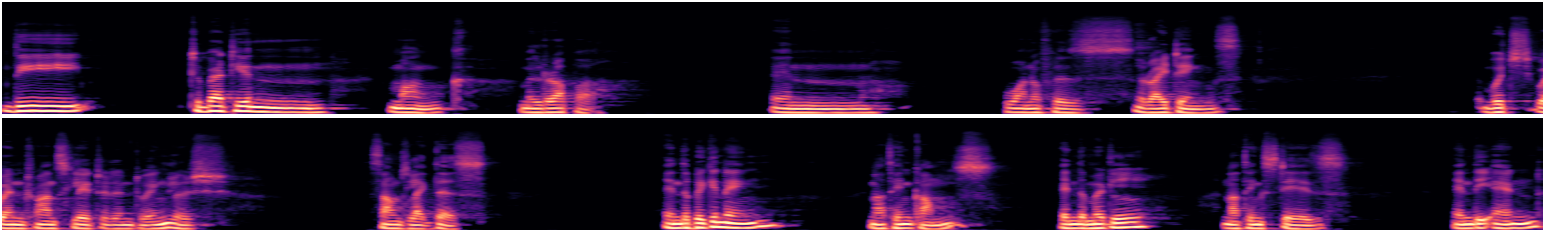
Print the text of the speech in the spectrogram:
The Tibetan monk Milarepa, in one of his writings, which, when translated into English, sounds like this In the beginning, nothing comes. In the middle, nothing stays. In the end,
